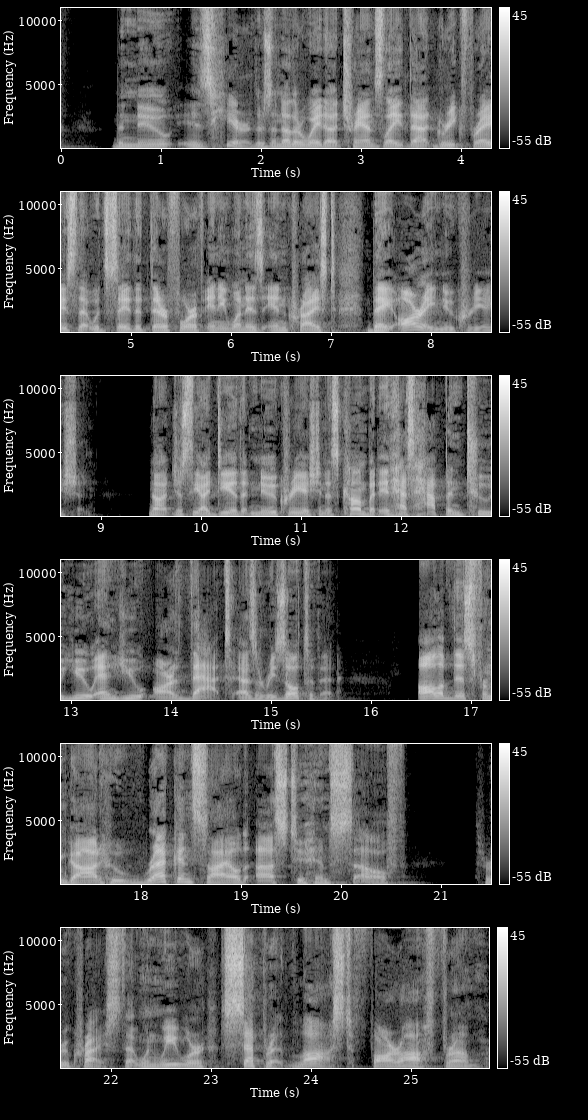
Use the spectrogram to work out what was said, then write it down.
the new is here. There's another way to translate that Greek phrase that would say that, therefore, if anyone is in Christ, they are a new creation. Not just the idea that new creation has come, but it has happened to you, and you are that as a result of it. All of this from God who reconciled us to himself through Christ. That when we were separate, lost, far off from,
